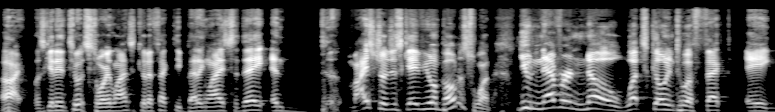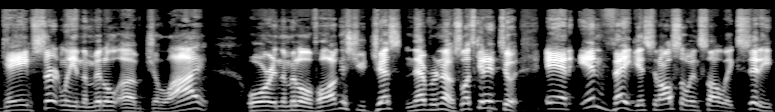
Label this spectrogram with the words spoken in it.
All right, let's get into it. Storylines could affect the betting lines today, and Maestro just gave you a bonus one. You never know what's going to affect a game, certainly in the middle of July or in the middle of August. You just never know. So let's get into it. And in Vegas and also in Salt Lake City,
